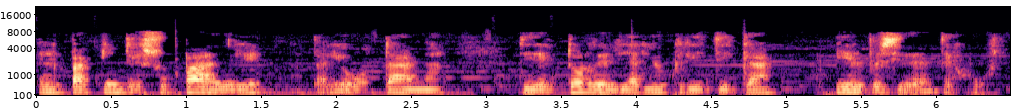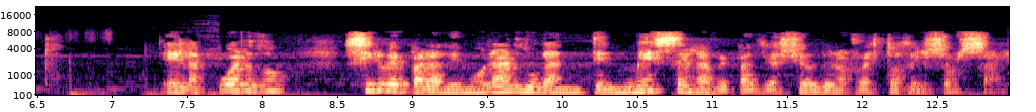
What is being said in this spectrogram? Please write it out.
el pacto entre su padre, Natalio Botana, director del diario Crítica, y el presidente Justo. El acuerdo sirve para demorar durante meses la repatriación de los restos del Sorsal.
